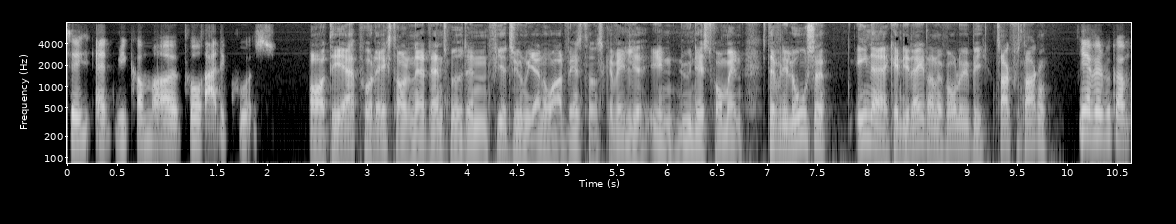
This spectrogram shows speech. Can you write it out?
til, at vi kommer på rette kurs. Og det er på et ekstraordinært landsmøde den 24. januar, at Venstre skal vælge en ny næstformand. Stefanie Lose, en af kandidaterne forløbig. Tak for snakken. Ja, velbekomme.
